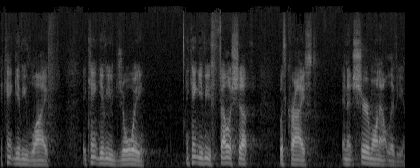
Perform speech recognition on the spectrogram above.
It can't give you life. It can't give you joy. It can't give you fellowship with Christ. And it sure won't outlive you.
